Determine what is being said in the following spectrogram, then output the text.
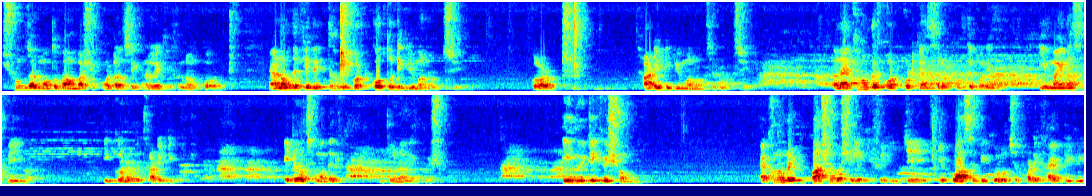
সুন্দর মতো বাম পাশে কট আছে, এখানে লিখে ফেললাম কট এখন আমাদেরকে দেখতে হবে কট কত ডিগ্রি মান হচ্ছে। কট থার্টি ডিগ্রি মান হচ্ছে রুট থ্রি তাহলে এখন আমরা কট কট ক্যান্সেল আউট করতে পারি। এ মাইনাস বি ইকুয়াল হবে থার্টি ডিগ্রি এটা হচ্ছে আমাদের দুই নং ইকুয়েশন এই দুইটা ইকুয়েশন এখন আমরা একটু পাশাপাশি লিখে ফেলি যে এ প্লাস বি ইকুয়াল হচ্ছে ফর্টি ফাইভ ডিগ্রি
